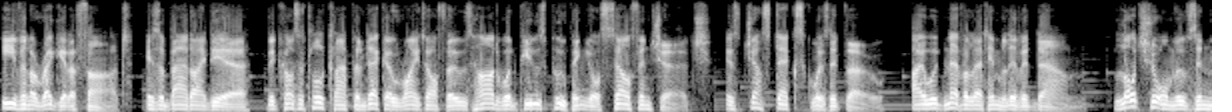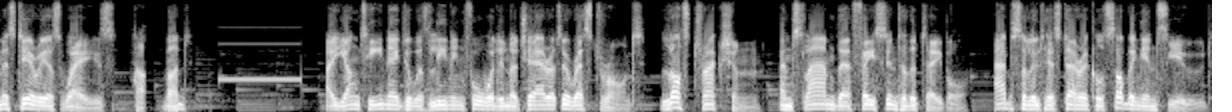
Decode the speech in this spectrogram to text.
Even a regular fart is a bad idea because it'll clap and echo right off those hardwood pews pooping yourself in church is just exquisite though. I would never let him live it down. Lord Shaw moves in mysterious ways, huh, bud. A young teenager was leaning forward in a chair at a restaurant, lost traction, and slammed their face into the table. Absolute hysterical sobbing ensued.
